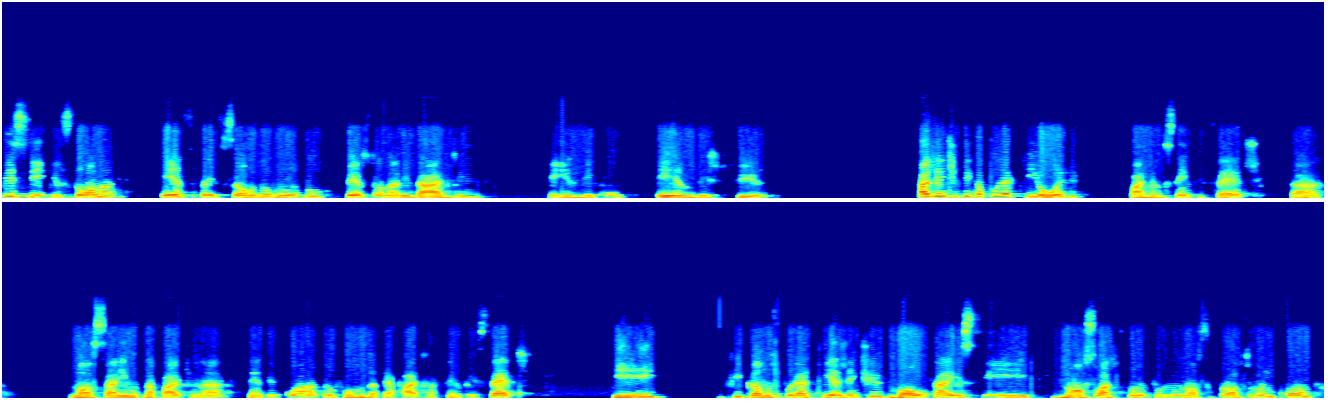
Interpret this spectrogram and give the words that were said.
psique, soma, expressão no mundo, personalidade, físico, existir. A gente fica por aqui hoje, página 107, tá? Nós saímos da página 104, fomos até a página 107 e ficamos por aqui. A gente volta a esse nosso assunto no nosso próximo encontro.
